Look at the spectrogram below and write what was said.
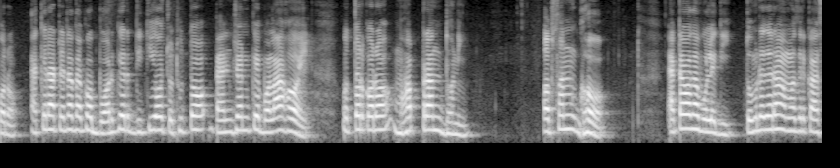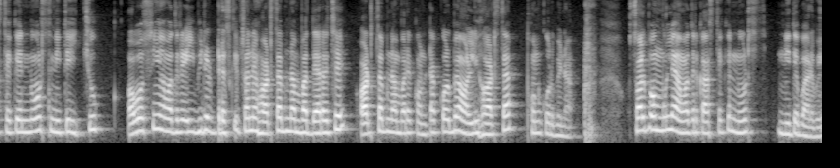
করো। একের আট এটা দেখো বর্গের দ্বিতীয় চতুর্থ ব্যঞ্জনকে বলা হয়। উত্তর করো মহাপ্রাণ ধ্বনি। অপশান ঘ। একটা কথা বলে দিই তোমরা যারা আমাদের কাছ থেকে নোটস নিতে ইচ্ছুক, অবশ্যই আমাদের এই ভিডিওর ডেসক্রিপশনে হোয়াটসঅ্যাপ নাম্বার দেওয়া রয়েছে। হোয়াটসঅ্যাপ নাম্বারে কন্ট্যাক্ট করবে অনলি হোয়াটসঅ্যাপ ফোন করবে না। স্বল্প মূল্যে আমাদের কাছ থেকে নোটস নিতে পারবে।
